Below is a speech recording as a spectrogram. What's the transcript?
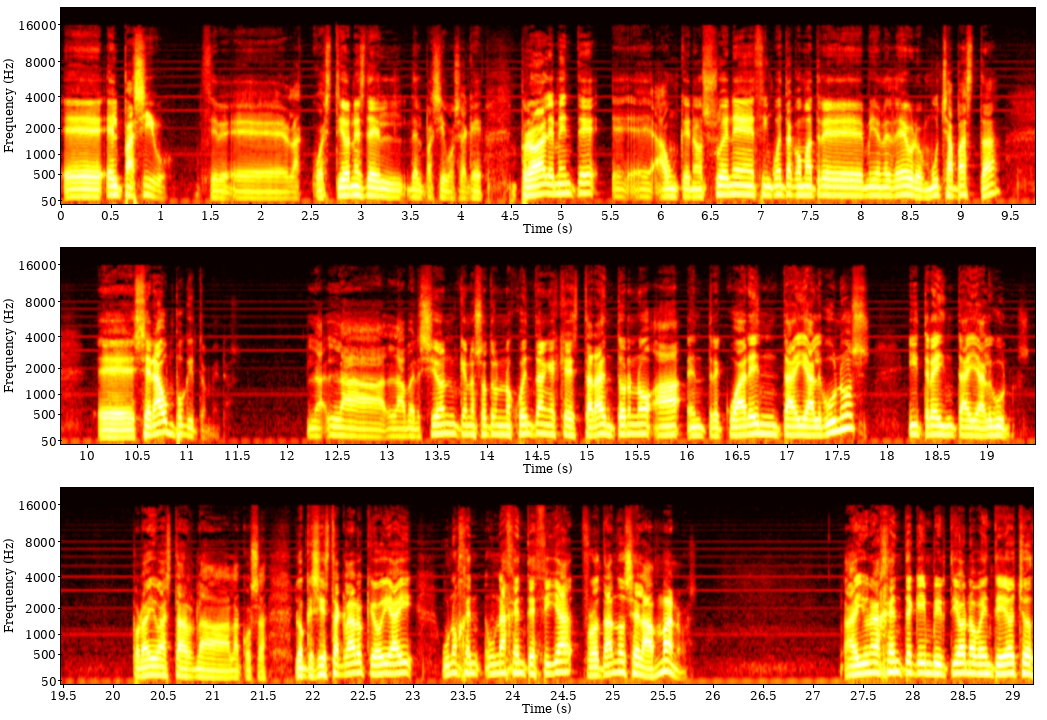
eh, el pasivo. Decir, las cuestiones del, del, pasivo. O sea que probablemente, aunque nos suene 50,3 millones de euros, mucha pasta, será un poquito menos. La, la, versión que nosotros nos cuentan es que estará en torno a entre 40 y algunos y 30 y algunos. Por ahí va a estar la, cosa. Lo que sí está claro es que hoy hay una gentecilla frotándose las manos. Hay una gente que invirtió 98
